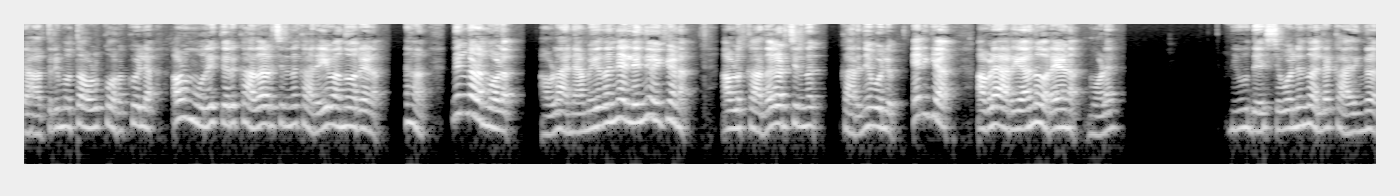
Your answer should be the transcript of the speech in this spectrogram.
രാത്രി മൊത്തം അവൾക്ക് ഉറക്കമില്ല. അവൾ മുറി കയറി കഥ അടച്ചിരുന്ന് കരയുവാന്ന് പറയണം. നിങ്ങളുടെ നിങ്ങളെ മോൾ. അവൾ അനാമിക തന്നെ അല്ലേന്ന് ചോദിക്കണം അവൾ കഥ കടച്ചിരുന്ന് കരഞ്ഞു പോലും. എനിക്ക് അവളെ അറിയാന്ന് പറയണം മോളെ. നീ ഉദ്ദേശിച്ച പോലൊന്നും അല്ല കാര്യങ്ങൾ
